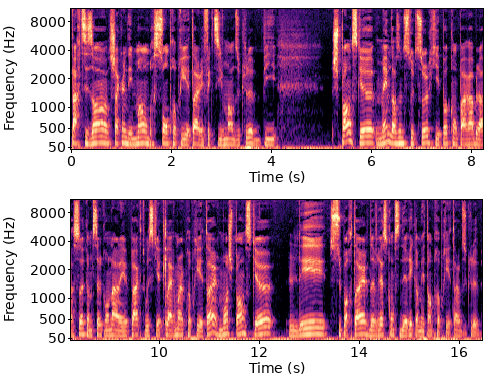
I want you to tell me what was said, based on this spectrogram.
partisans, chacun des membres sont propriétaires effectivement du club. Puis je pense que même dans une structure qui est pas comparable à ça, comme celle qu'on a à l'Impact, où est-ce qu'il y a clairement un propriétaire, moi je pense que les supporters devraient se considérer comme étant propriétaires du club.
